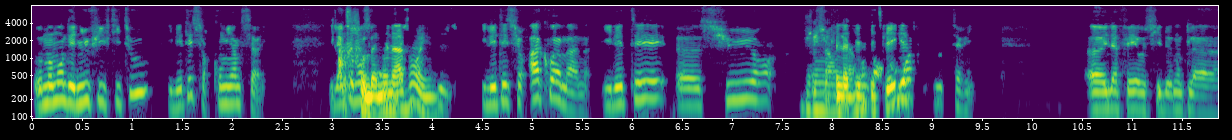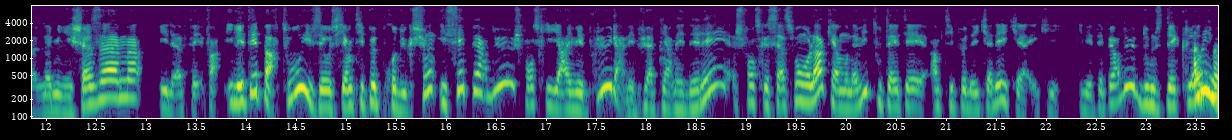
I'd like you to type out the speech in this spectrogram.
au moment des New 52, il était sur combien de séries? Il a ah, commencé. Avant, il était sur Aquaman, il était euh, sur. Je suis la League. Série. Euh, il a fait aussi de, donc la, mini Shazam. Il a fait, enfin, il était partout. Il faisait aussi un petit peu de production. Il s'est perdu. Je pense qu'il n'y arrivait plus. Il n'arrivait plus à tenir les délais. Je pense que c'est à ce moment-là qu'à mon avis tout a été un petit peu décalé et qu'il était perdu. Doomsday Clock. Ah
